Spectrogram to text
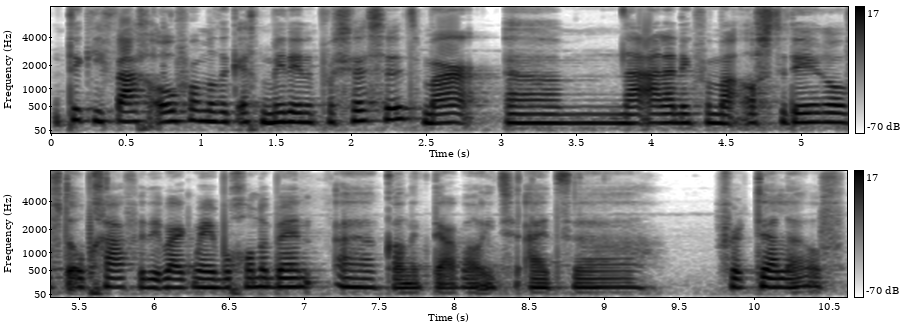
een tikkie vaag over, omdat ik echt midden in het proces zit. Maar um, naar aanleiding van mijn afstuderen of de opgave waar ik mee begonnen ben, uh, kan ik daar wel iets uit uh, vertellen. Of,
